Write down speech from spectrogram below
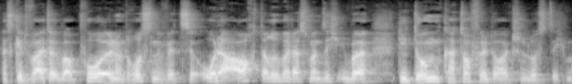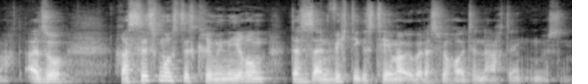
Das geht weiter über Polen und Russenwitze oder auch darüber, dass man sich über die dummen Kartoffeldeutschen lustig macht. Also Rassismus, Diskriminierung, das ist ein wichtiges Thema, über das wir heute nachdenken müssen.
